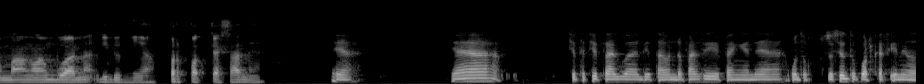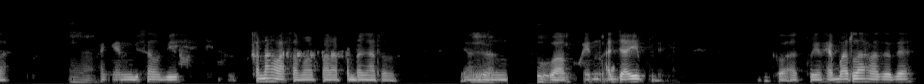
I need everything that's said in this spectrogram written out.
manglang buana di dunia per podcastan ya ya ya cita-cita gue di tahun depan sih pengennya untuk khususnya untuk podcast inilah Iya. pengen bisa lebih kenal lah sama para pendengar yang Iya. Tuh, gue akuin ajaib. Gue akuin hebat lah maksudnya.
